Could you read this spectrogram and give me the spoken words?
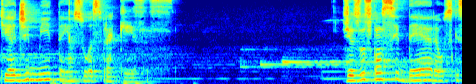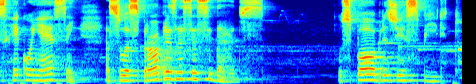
que admitem as suas fraquezas. Jesus considera os que reconhecem as suas próprias necessidades, os pobres de espírito.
